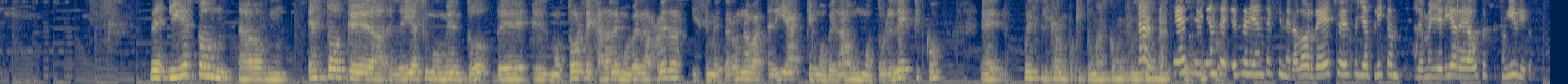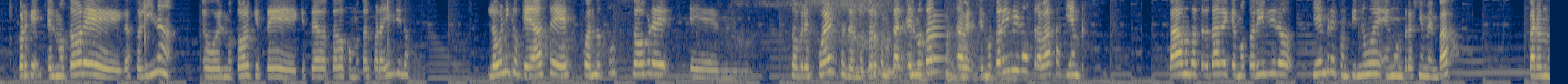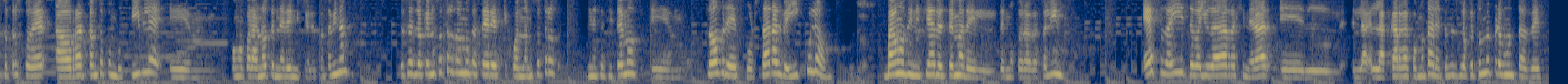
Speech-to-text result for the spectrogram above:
Y esto, um, esto que ah, leí hace un momento, de el motor dejará de mover las ruedas y se meterá una batería que moverá un motor eléctrico. Eh, ¿Puedes explicar un poquito más cómo funciona? Claro, es, mediante, es mediante el generador. De hecho, eso ya aplican la mayoría de autos que son híbridos. Porque el motor eh, gasolina o el motor que esté, que esté adaptado como tal para híbrido, lo único que hace es cuando tú sobre... Eh, sobre esfuerzos del motor como tal. El motor, a ver, el motor híbrido trabaja siempre. Vamos a tratar de que el motor híbrido siempre continúe en un régimen bajo para nosotros poder ahorrar tanto combustible eh, como para no tener emisiones contaminantes. Entonces, lo que nosotros vamos a hacer es que cuando nosotros necesitemos eh, sobreesforzar al vehículo, vamos a iniciar el tema del, motor a gasolina. Eso de ahí te va a ayudar a regenerar la, carga como tal. Entonces, lo que tú me preguntas es,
